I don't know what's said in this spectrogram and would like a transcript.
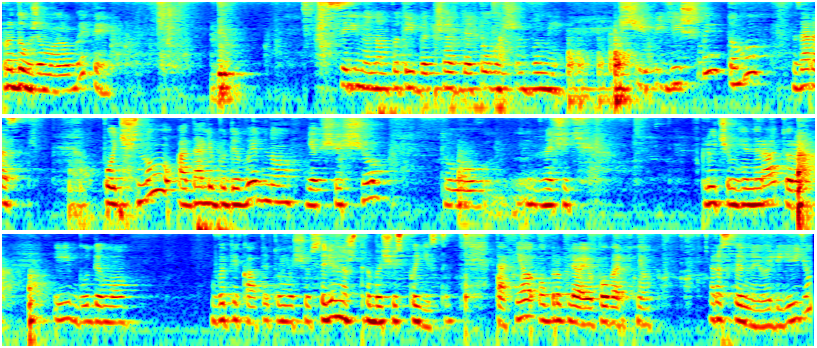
продовжимо робити. Все рівно нам потрібен час для того, щоб вони ще підійшли. Тому зараз почну, а далі буде видно, якщо що, то значить включимо генератора і будемо випікати, тому що все рівно ж треба щось поїсти. Так, я обробляю поверхню рослинною олією.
